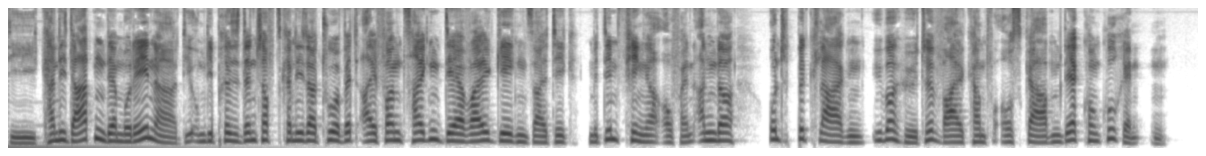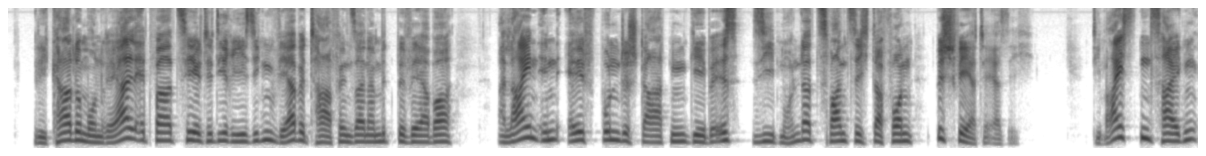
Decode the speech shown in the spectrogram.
Die Kandidaten der Morena, die um die Präsidentschaftskandidatur wetteifern, zeigen derweil gegenseitig mit dem Finger aufeinander und beklagen überhöhte Wahlkampfausgaben der Konkurrenten. Ricardo Monreal etwa zählte die riesigen Werbetafeln seiner Mitbewerber. Allein in elf Bundesstaaten gebe es 720 davon, beschwerte er sich. Die meisten zeigen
